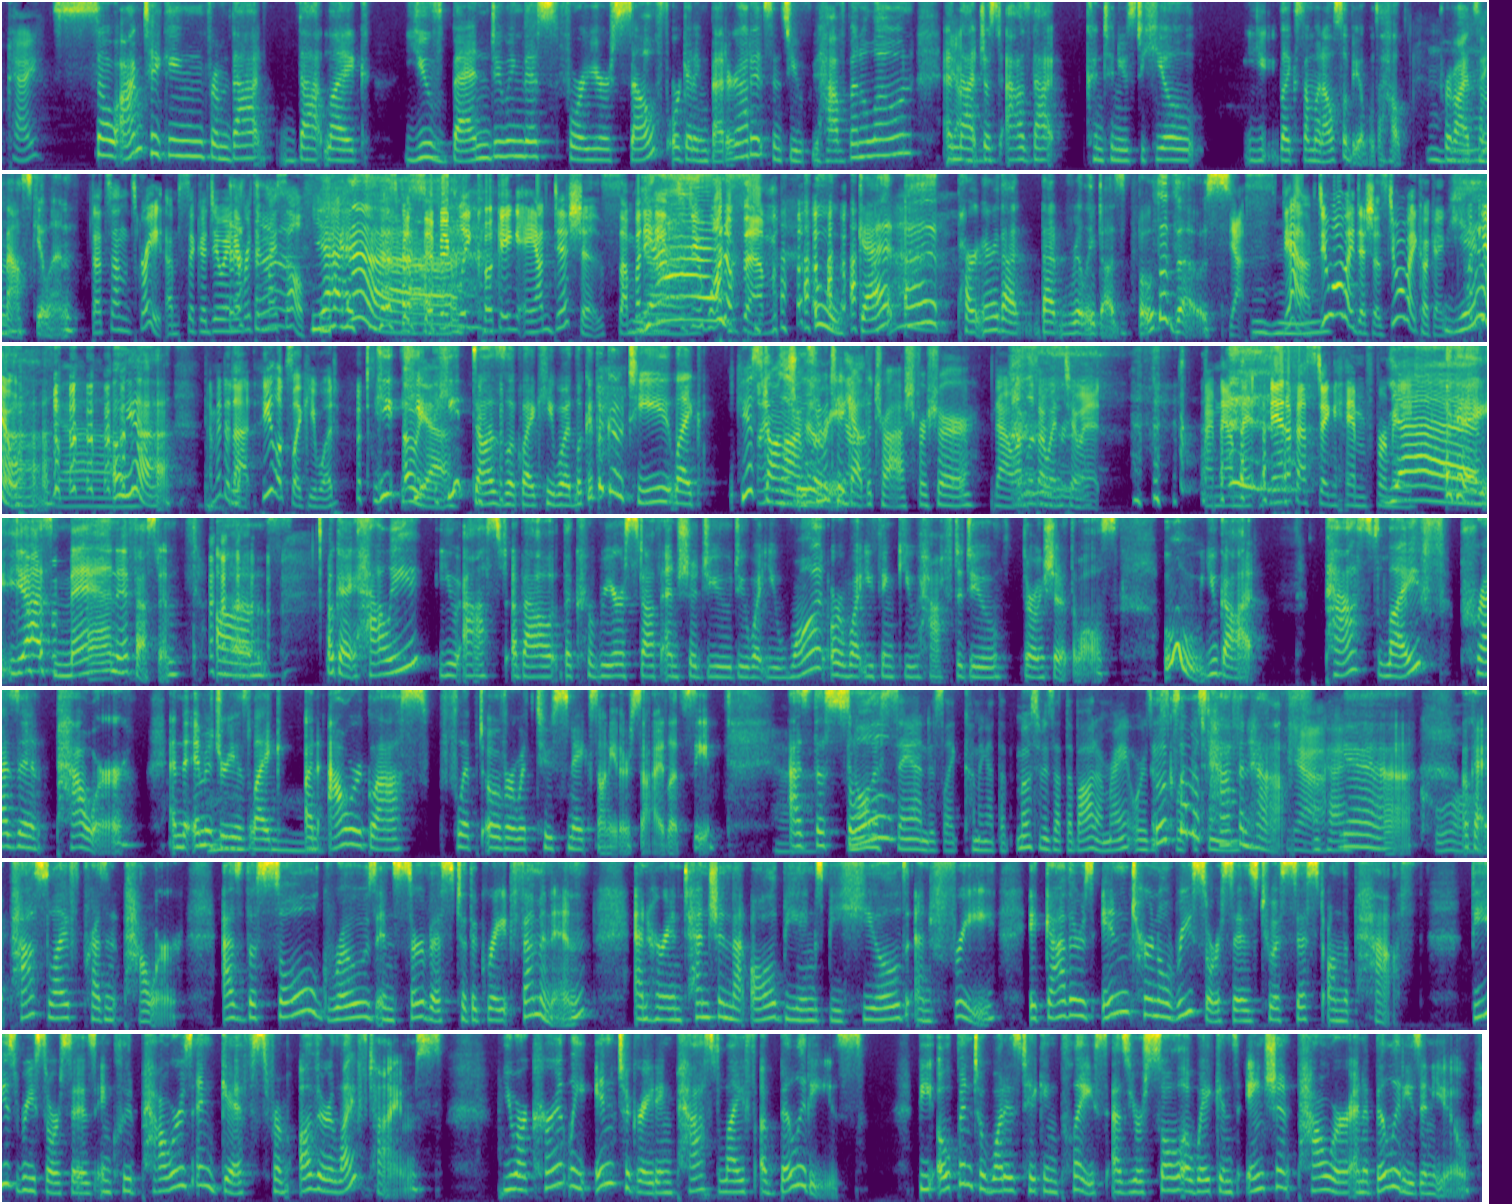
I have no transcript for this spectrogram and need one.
Okay. So I'm taking from that that like you've been doing this for yourself or getting better at it since you have been alone and Yeah. that just as that continues to heal you like someone else will be able to help provide some Mhm. masculine. That sounds great. I'm sick of doing everything myself. Yes. Yeah. Specifically cooking and dishes. Somebody needs to do one of them. oh, get a partner that that really does both of those. Yes. Mhm. Yeah. Do all my dishes. Do all my cooking. Fuck you. Yeah. Yeah. Oh yeah. I'm into that. He looks like he would. He, Oh, he, yeah. he does look like he would. Look at the goatee. Like He has strong arms. He would take Yeah. out the trash for sure. No, I'm so into look. it. I'm now ma- manifesting him for me. Okay, yes, manifest him. Um, okay, Hallie, you asked about the career stuff and should you do what you want or what you think you have to do, throwing shit at the walls. Ooh, you got past life, present power. And the imagery is like an hourglass flipped over with two snakes on either side. Let's see. As the And all the sand is like coming at the most of it is at the bottom, right? Or is it, it looks split almost between- half and half. Yeah. Okay. Yeah. Cool. Okay, past life, present power. As the soul grows in service to the great feminine and her intention that all beings be healed and free, it gathers internal resources to assist on the path. These resources include powers and gifts from other lifetimes. You are currently integrating past life abilities. Be open to what is taking place as your soul awakens ancient power and abilities in you.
